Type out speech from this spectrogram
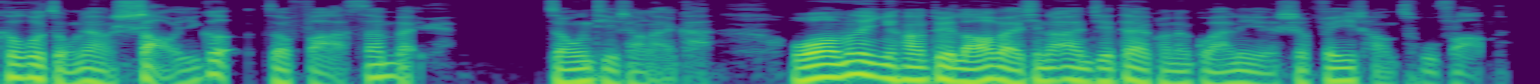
客户总量少一个则罚三百元。总体上来看，我们的银行对老百姓的按揭贷款的管理也是非常粗放的。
